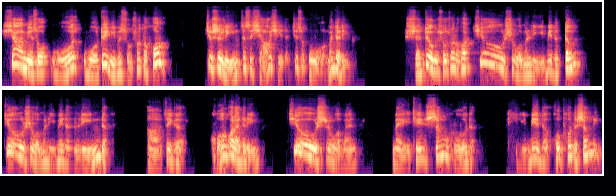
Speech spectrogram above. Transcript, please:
下面说，我我对你们所说的话，就是灵，这是小写的，就是我们的灵。神对我们所说的话，就是我们里面的灯，就是我们里面的灵的啊，这个活过来的灵，就是我们每天生活的。里面的活泼的生命，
